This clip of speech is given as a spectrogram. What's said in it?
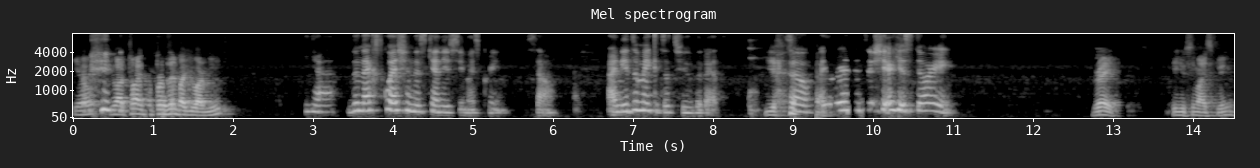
You know, you are trying to present, but you are mute. Yeah. The next question is, can you see my screen? So I need to make it a two with that. Yeah. So you ready to share your story? Great. Can you see my screen?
